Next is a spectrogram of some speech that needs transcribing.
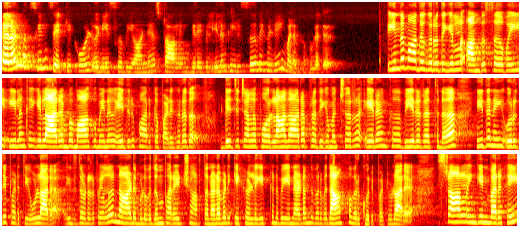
ஹெலன் மக்ஸின் செயற்கைக்கோள் இணைய சேவையான ஸ்டார்லிங் விரைவில் இலங்கையில் சேவைகளை வழங்க உள்ளது. இந்த மாத இறுதியில் அந்த சேவை இலங்கையில் ஆரம்பமாகும் என எதிர்பார்க்கப்படுகிறது. டிஜிட்டல் பொருளாதார பிரதியமைச்சர் இரங்க வீரரத்ன இதனை உறுதிப்படுத்தியுள்ளார். இது தொடர்பில் நாடு முழுவதும் பரீட்சார்த்த நடவடிக்கைகள் ஏற்கனவே நடந்து வருவதாக அவர் குறிப்பிட்டுள்ளார். ஸ்டார்லிங்கின் வருகை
